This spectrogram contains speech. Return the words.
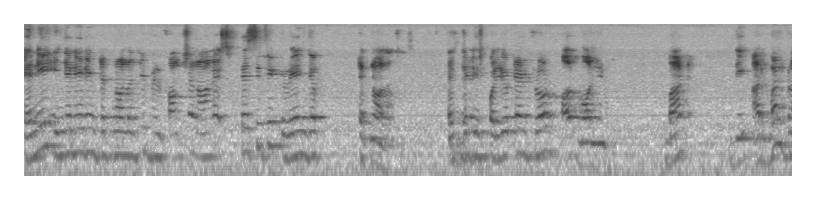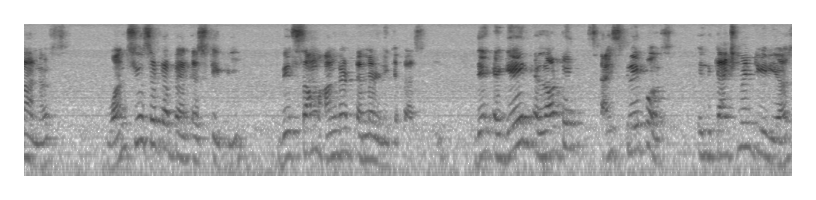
any engineering technology will function on a specific range of technologies. whether it is pollutant flow or volume. But the urban planners, once you set up an STP with some 100 MLD capacity, they again allotting skyscrapers in the catchment areas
